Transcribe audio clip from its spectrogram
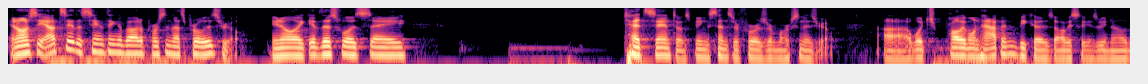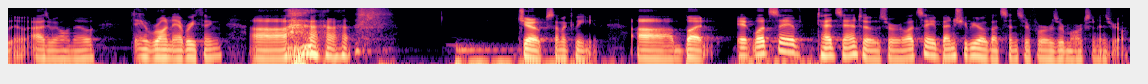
And honestly, I'd say the same thing about a person that's pro Israel. You know, like if this was, say, Ted Santos being censored for his remarks in Israel, uh, which probably won't happen because obviously, as we know, as we all know, they run everything. Uh, jokes. I'm a comedian. Uh, but let's say if Ted Santos or let's say Ben Shapiro got censored for his remarks on Israel,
